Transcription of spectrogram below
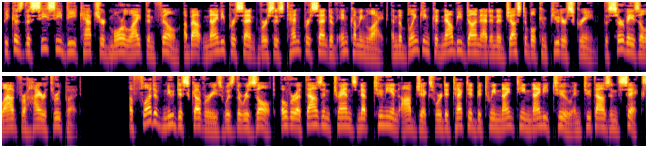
Because the CCD captured more light than film about 90% versus 10% of incoming light and the blinking could now be done at an adjustable computer screen, the surveys allowed for higher throughput. A flood of new discoveries was the result. Over a thousand trans Neptunian objects were detected between 1992 and 2006.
